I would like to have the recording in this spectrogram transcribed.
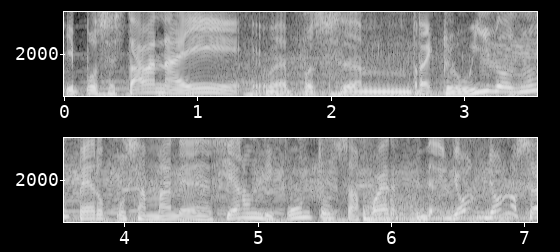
Y pues estaban ahí, eh, pues um, recluidos, ¿no? Pero pues amanecieron difuntos afuera. Yo, yo no sé,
